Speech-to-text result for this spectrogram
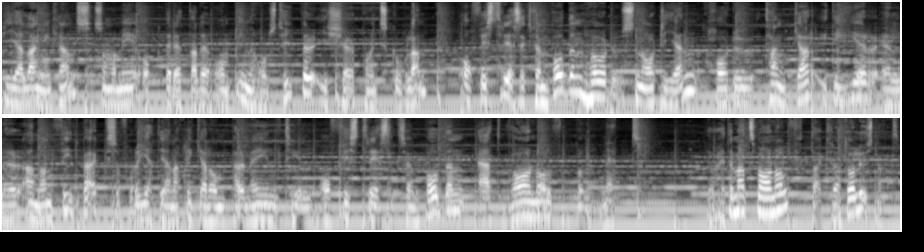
Pia Langenkrans som var med och berättade om innehållstyper i SharePoint-skolan. Office 365-podden hör du snart igen. Har du tankar, idéer eller annan feedback så får du jättegärna skicka dem per mail till office365podden at varnolf.net. Jag heter Mats Warnolf. Tack för att du har lyssnat.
